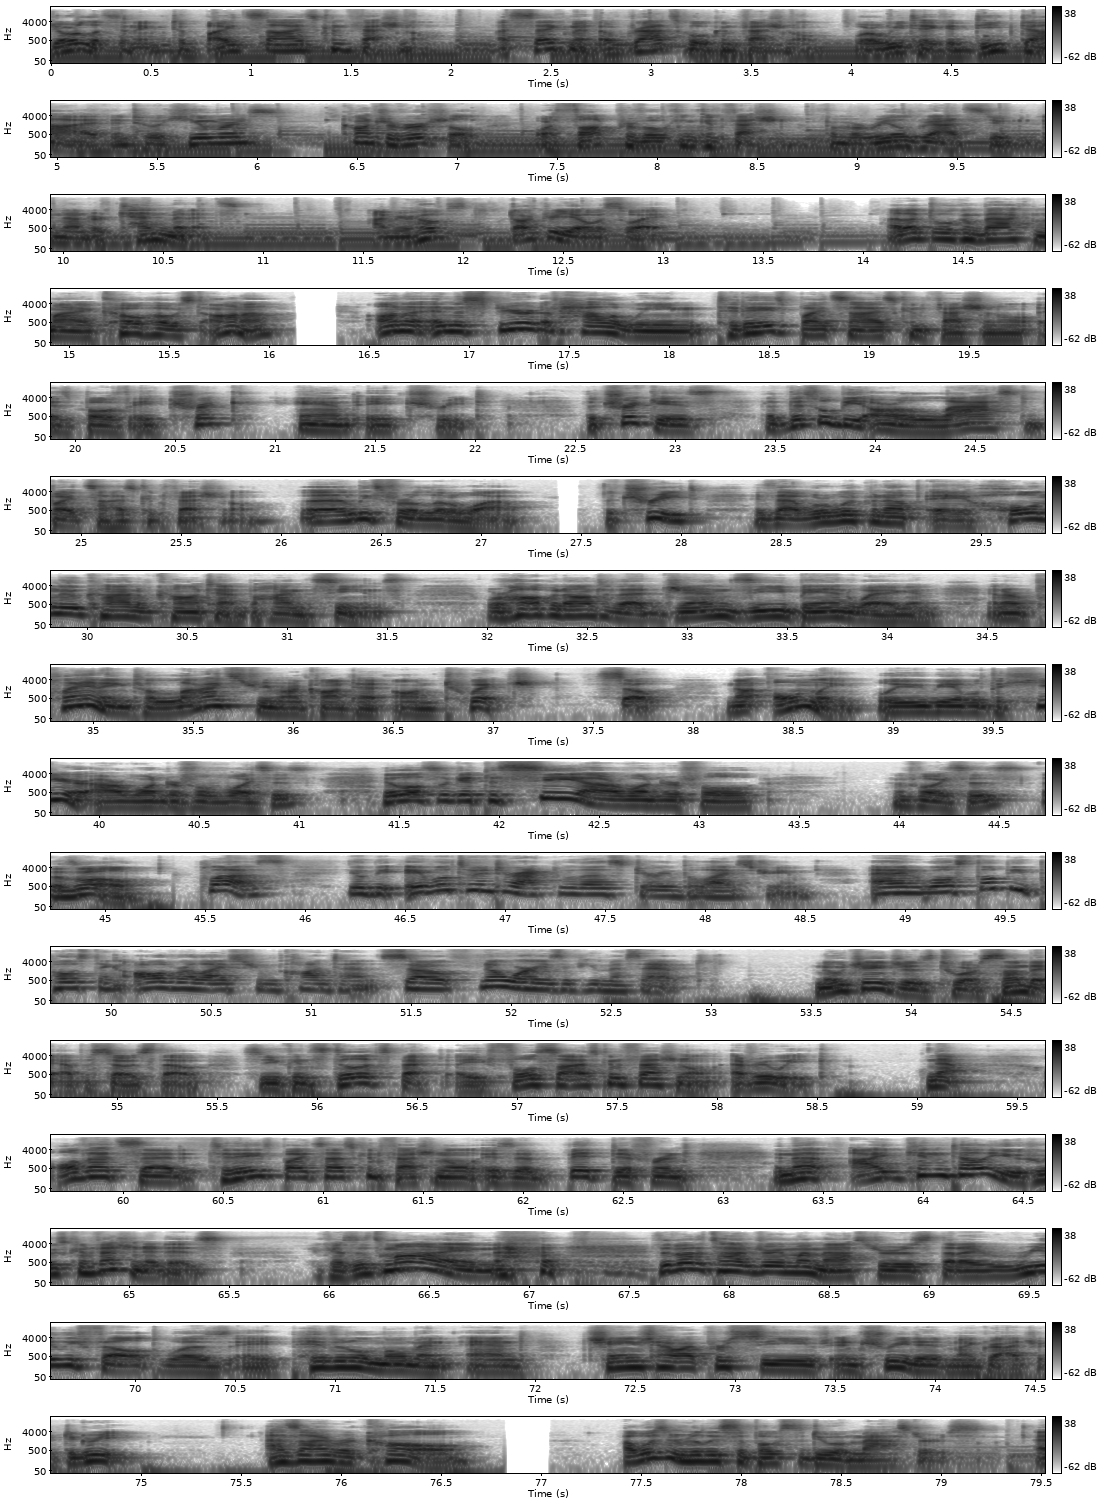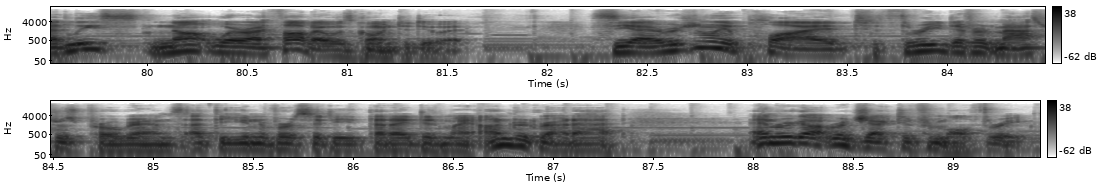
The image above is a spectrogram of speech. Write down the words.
You're listening to Bite Size Confessional, a segment of Grad School Confessional where we take a deep dive into a humorous, controversial, or thought provoking confession from a real grad student in under 10 minutes. I'm your host, Dr. Yoasway. I'd like to welcome back my co host, Anna. Anna, in the spirit of Halloween, today's bite sized confessional is both a trick and a treat. The trick is that this will be our last bite sized confessional, uh, at least for a little while. The treat is that we're whipping up a whole new kind of content behind the scenes. We're hopping onto that Gen Z bandwagon and are planning to live stream our content on Twitch. So, not only will you be able to hear our wonderful voices, you'll also get to see our wonderful voices as well. Plus, you'll be able to interact with us during the live stream. And we'll still be posting all of our live stream content, so no worries if you miss out. No changes to our Sunday episodes though, so you can still expect a full size confessional every week. Now, all that said, today's bite sized confessional is a bit different in that I can tell you whose confession it is. Because it's mine! it's about a time during my master's that I really felt was a pivotal moment and changed how I perceived and treated my graduate degree. As I recall, I wasn't really supposed to do a master's, at least not where I thought I was going to do it. See, I originally applied to three different master's programs at the university that I did my undergrad at, and we got rejected from all three.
